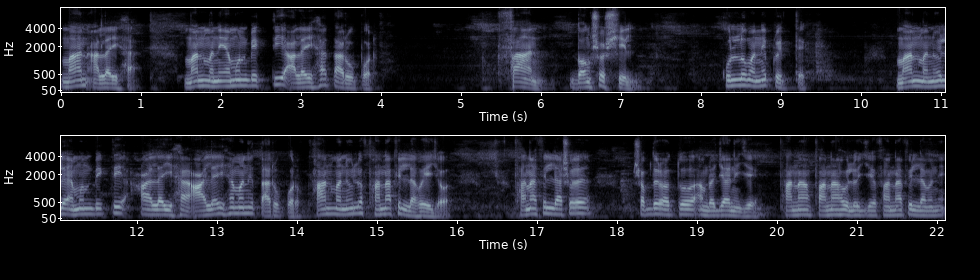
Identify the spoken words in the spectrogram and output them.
মান আলাইহা। মান মানে এমন ব্যক্তি আলাইহা তার উপর। ফান, ধ্বংসশীল। কুল্লু মানে প্রত্যেক। মান মানে হলো এমন ব্যক্তি, আলাইহা আলাইহা মানে তার উপর। ফান মানে হলো ফানাফিল্লা হয়ে যাওয়া। ফানাফিল্লা আসলে শব্দের অর্থ আমরা জানি যে ফানা ফানা হলো যে ফানাফিল্লা মানে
